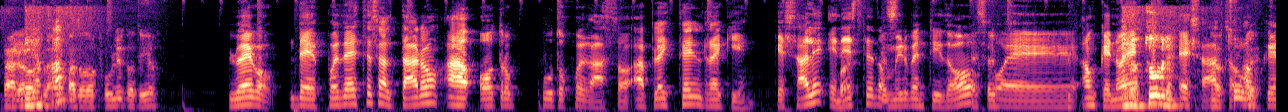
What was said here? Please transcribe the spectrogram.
Claro, claro, está. para todo público, tío. Luego, después de este saltaron a otro puto juegazo, a PlayStation Requiem, que sale en Pues, este es- 2022, es el- pues, aunque no En es octubre. exacto, octubre. aunque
